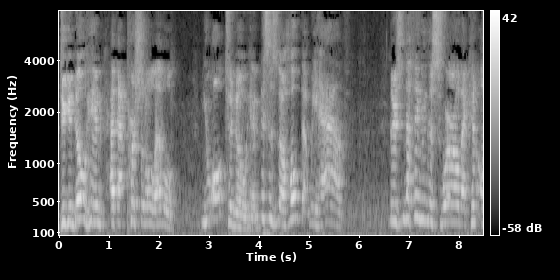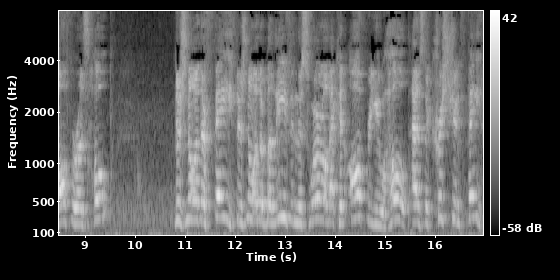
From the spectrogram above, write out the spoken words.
Do you know him at that personal level? You ought to know him. This is the hope that we have. There's nothing in this world that can offer us hope. There's no other faith, there's no other belief in this world that can offer you hope as the Christian faith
